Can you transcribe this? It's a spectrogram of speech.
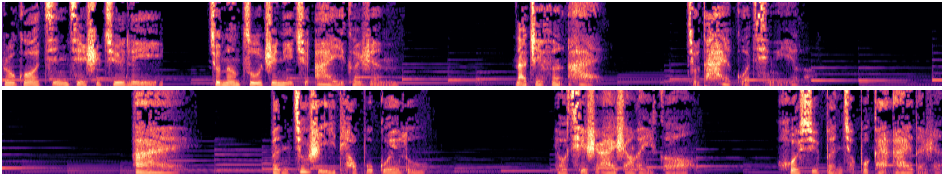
如果仅仅是距离，就能阻止你去爱一个人，那这份爱就太过轻易了。爱本就是一条不归路，尤其是爱上了一个或许本就不该爱的人。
